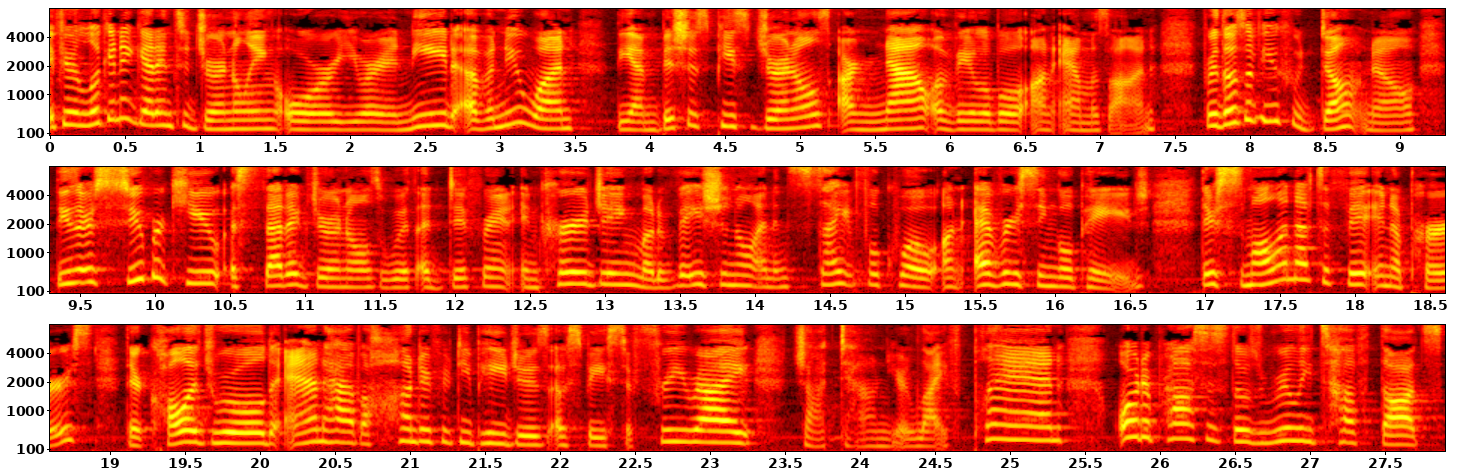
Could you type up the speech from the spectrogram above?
If you're looking to get into journaling or you are in need of a new one, the Ambitious Peace journals are now available on Amazon. For those of you who don't know, these are super cute aesthetic journals with a different encouraging, motivational, and insightful quote on every single page. They're small enough to fit in a purse, they're college ruled, and have 150 pages of space to free write, jot down your life plan, or to process those really tough thoughts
